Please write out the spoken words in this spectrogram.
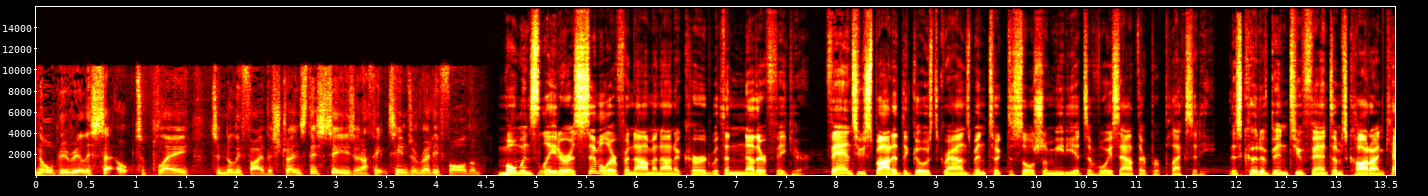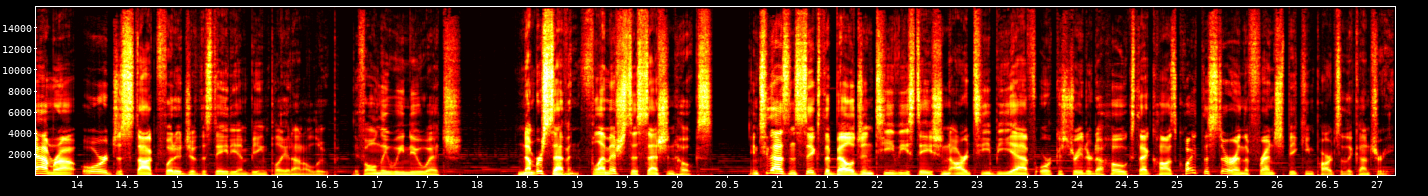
Nobody really set up to play to nullify the strengths this season. I think teams are ready for them. Moments later, a similar phenomenon occurred with another figure. Fans who spotted the ghost groundsman took to social media to voice out their perplexity. This could have been two phantoms caught on camera or just stock footage of the stadium being played on a loop. If only we knew which. Number 7. Flemish Secession Hoax in 2006, the Belgian TV station RTBF orchestrated a hoax that caused quite the stir in the French-speaking parts of the country.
